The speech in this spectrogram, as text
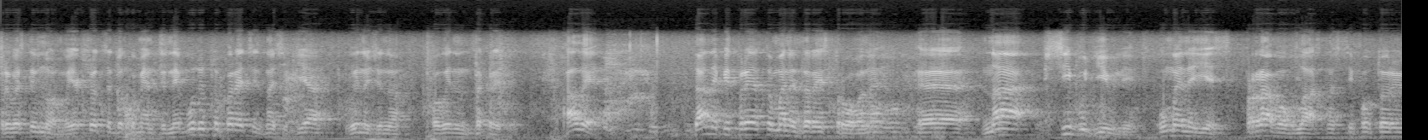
привести в норму. Якщо ці документи не будуть суперечити, значить я винуждено повинен закрити. Але Дане підприємство в мене зареєстроване. Е, На всі будівлі у мене є право власності, повторюю,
